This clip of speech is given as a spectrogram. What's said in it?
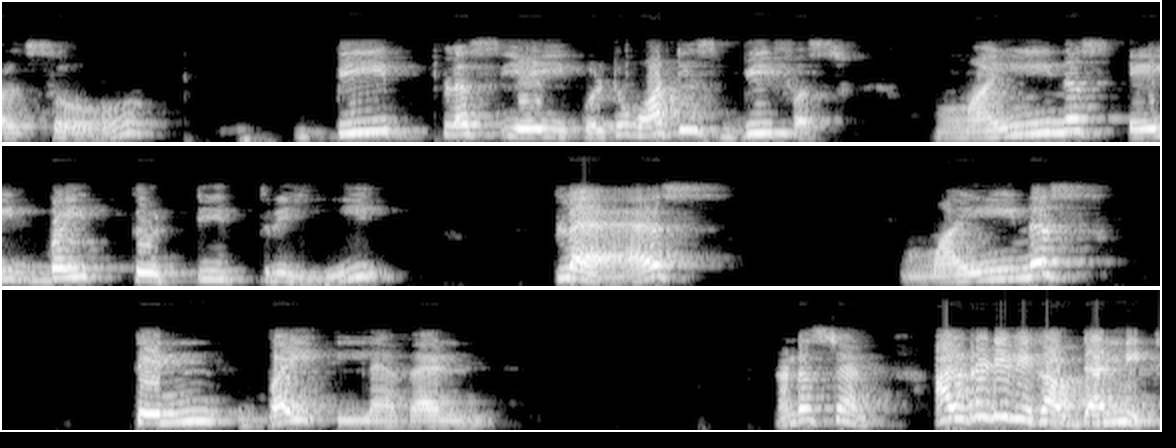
also B plus A equal to what is B first? Minus 8 by 33 plus minus 10 by 11. Understand? Already we have done it.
